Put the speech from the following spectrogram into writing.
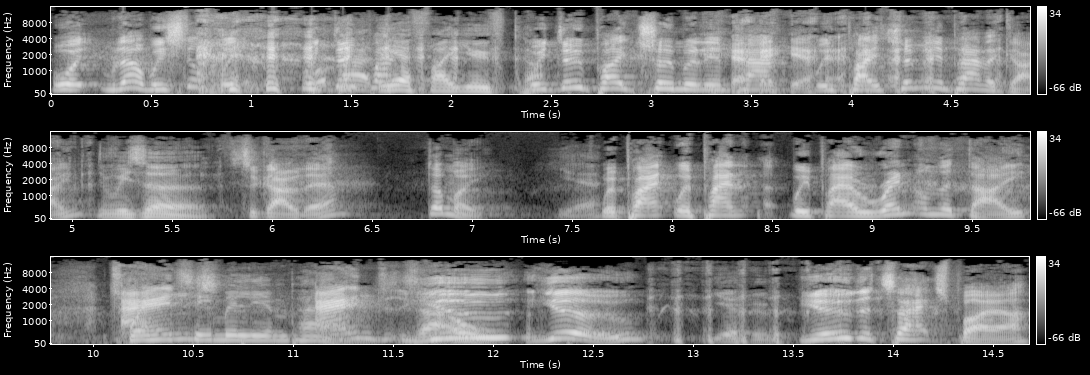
Well, no, we still. We, we What do about pay- the FA Youth Cup? We do pay two million Yeah, pound. yeah. We pay two million pound a game The reserves. to go there, don't we? Yeah. We pay. We pay. We pay a rent on the day. 20 and, million pounds. And you, you, You. you, the taxpayer,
